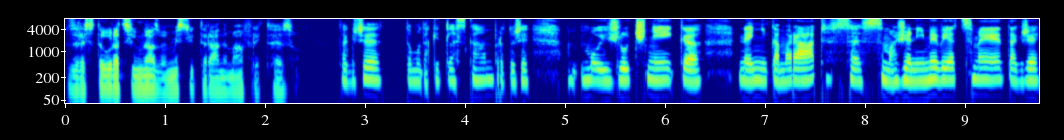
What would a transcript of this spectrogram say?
z restaurací u nás ve městě, která nemá fritézu. Takže tomu taky tleskám, protože můj žlučník není kamarád se smaženými věcmi, takže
